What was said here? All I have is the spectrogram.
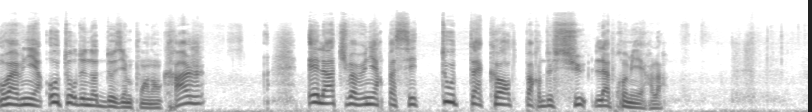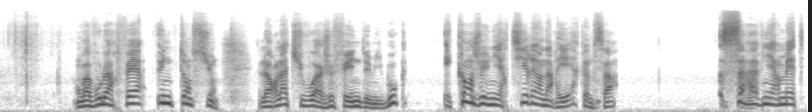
On va venir autour de notre deuxième point d'ancrage. Et là, tu vas venir passer toute ta corde par-dessus la première, là. On va vouloir faire une tension. Alors là, tu vois, je fais une demi-boucle. Et quand je vais venir tirer en arrière, comme ça, ça va venir mettre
